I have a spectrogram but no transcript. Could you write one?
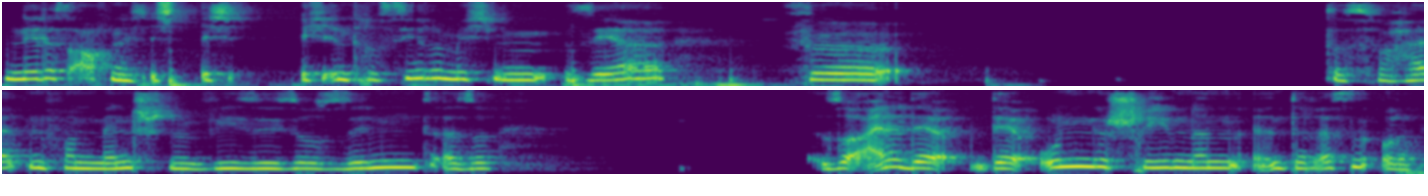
Nee, das auch nicht. Ich, ich, ich interessiere mich sehr für das Verhalten von Menschen, wie sie so sind. Also so eine der, der ungeschriebenen Interessen, oder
